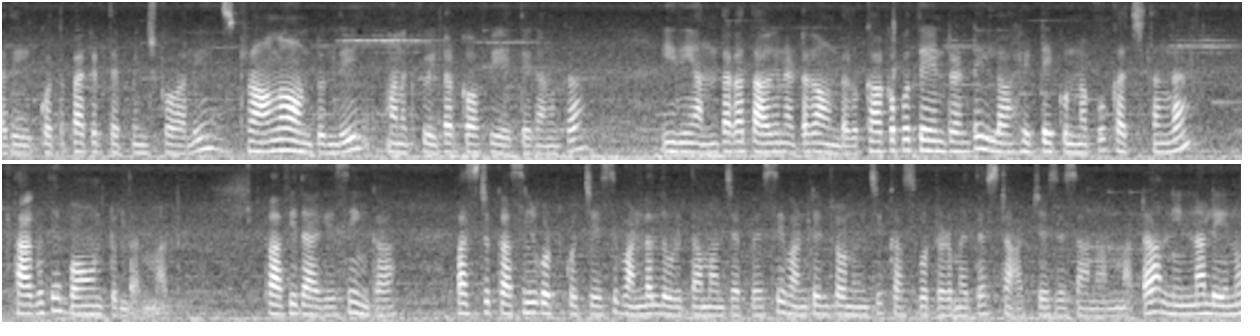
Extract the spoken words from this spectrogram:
అది కొత్త ప్యాకెట్ తెప్పించుకోవాలి. స్ట్రాంగ్గా ఉంటుంది. మనకు ఫిల్టర్ కాఫీ అయితే కనుక ఇది అంతగా తాగినట్టుగా ఉండదు. కాకపోతే ఏంటంటే ఇలా హెడ్ ఉన్నప్పుడు ఖచ్చితంగా తాగితే బాగుంటుంది అన్నమాట కాఫీ తాగేసి ఇంకా ఫస్ట్ కసులు కొట్టుకొచ్చేసి వండలు తుడుద్దామని చెప్పేసి వంటింట్లో నుంచి కసు కొట్టడం అయితే స్టార్ట్ చేసేసాను అనమాట నిన్న లేను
